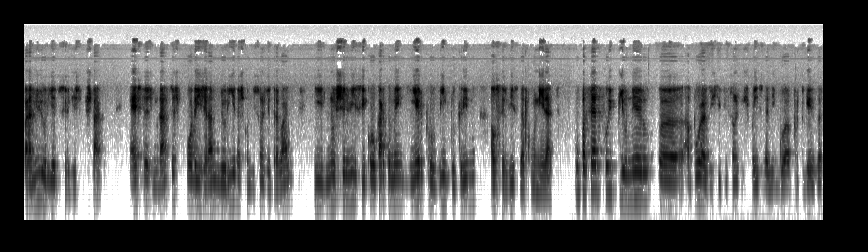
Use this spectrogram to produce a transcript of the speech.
para a melhoria do serviço do Estado. Estas mudanças podem gerar melhoria nas condições de trabalho e nos serviços e colocar também dinheiro provindo do crime ao serviço da comunidade. O PACED foi pioneiro uh, a pôr as instituições dos países da língua portuguesa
